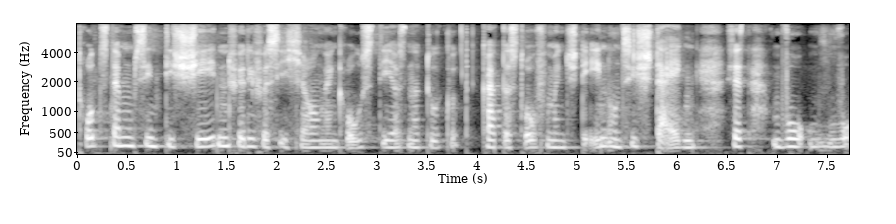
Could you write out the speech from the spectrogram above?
Trotzdem sind die Schäden für die Versicherungen groß, die aus Naturkatastrophen entstehen und sie steigen. Das heißt, wo, wo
